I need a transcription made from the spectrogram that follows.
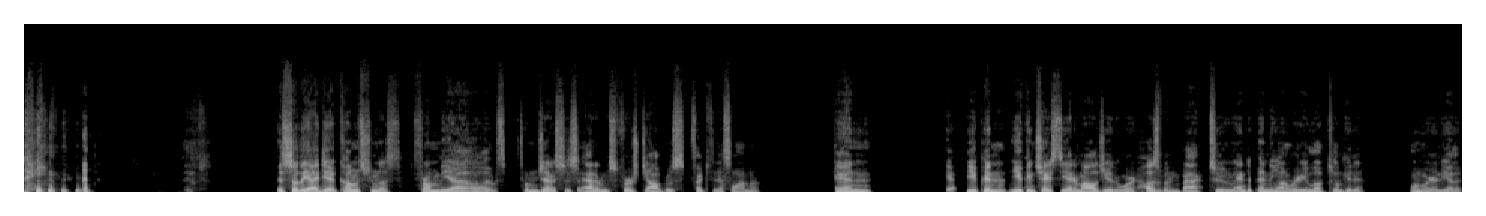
so the idea comes from the from the uh, from Genesis. Adam's first job was effectively a farmer, and yeah, you can you can chase the etymology of the word husband back to, and depending on where you look, you'll get it one way or the other.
